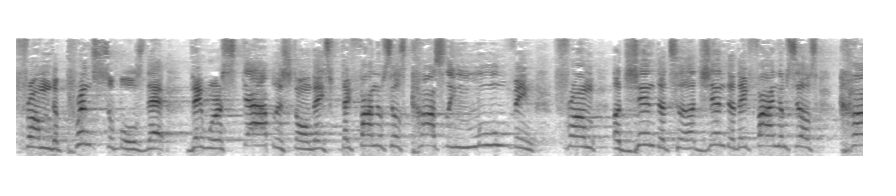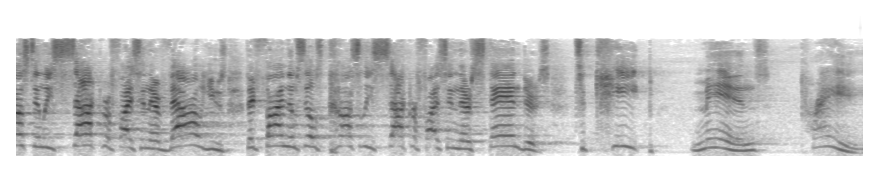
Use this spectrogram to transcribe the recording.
from the principles that they were established on. They, they find themselves constantly moving from agenda to agenda. They find themselves constantly sacrificing their values. They find themselves constantly sacrificing their standards to keep men's praise.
